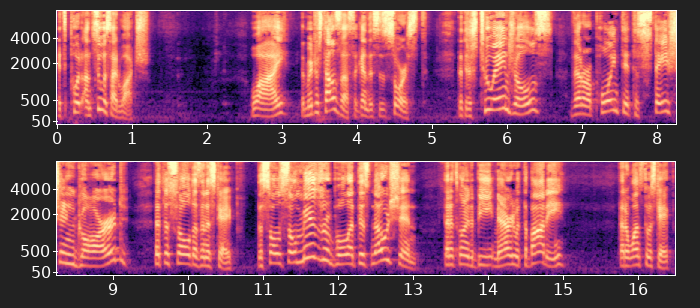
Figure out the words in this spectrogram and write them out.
it's put on suicide watch. Why? The Midrash tells us, again, this is sourced, that there's two angels that are appointed to station guard that the soul doesn't escape. The soul is so miserable at this notion that it's going to be married with the body that it wants to escape.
